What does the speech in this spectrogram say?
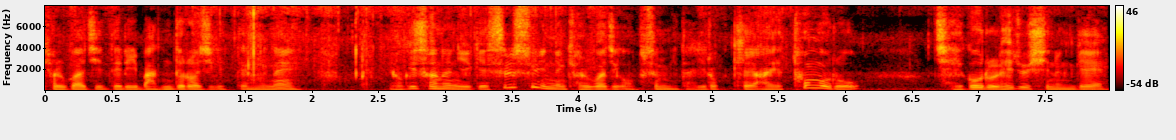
결과지들이 만들어지기 때문에 여기서는 이게 쓸 수 있는 결과지가 없습니다. 이렇게 아예 통으로 제거를 해주시는 게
